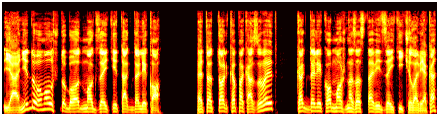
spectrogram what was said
«Я не думал, чтобы он мог зайти так далеко. Это только показывает, как далеко можно заставить зайти человека,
